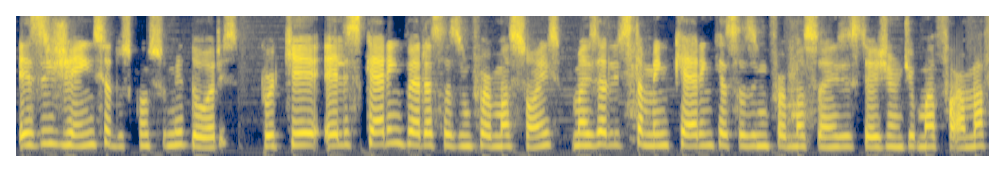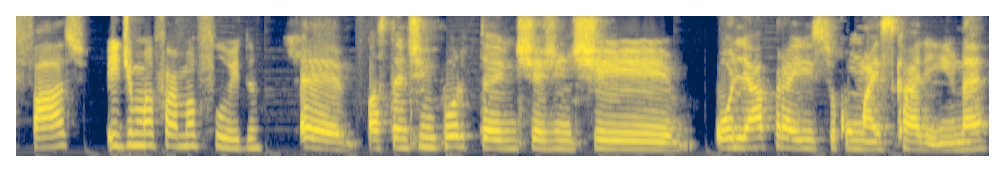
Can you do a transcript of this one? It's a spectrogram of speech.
exigência dos consumidores, porque eles querem ver essas informações, mas eles também querem que essas informações estejam de uma forma fácil e de uma forma fluida. É bastante importante a gente olhar para isso com mais carinho, né?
